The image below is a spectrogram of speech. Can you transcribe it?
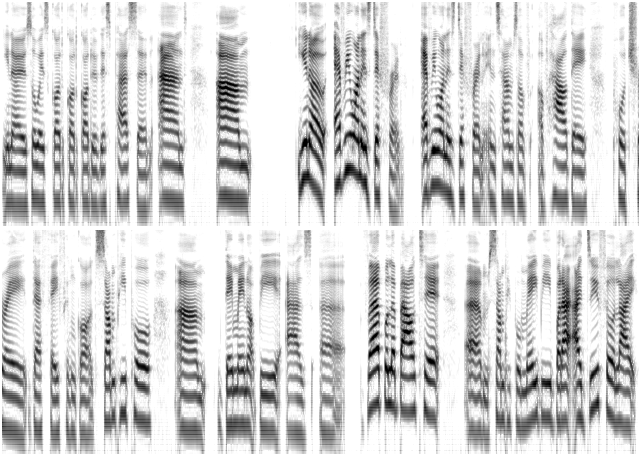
you know, it's always God, God, God with this person. And, um, you know, everyone is different. Everyone is different in terms of, of how they portray their faith in God. Some people, um, they may not be as uh, verbal about it. Um, some people maybe, but I, I do feel like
